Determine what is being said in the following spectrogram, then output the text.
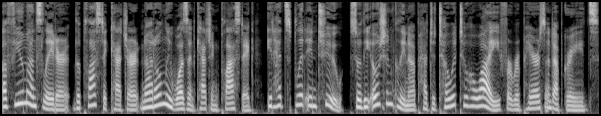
A few months later, the plastic catcher not only wasn't catching plastic, it had split in two, so the ocean cleanup had to tow it to Hawaii for repairs and upgrades.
